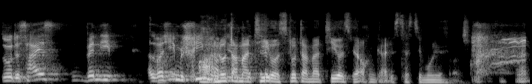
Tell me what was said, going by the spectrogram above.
So, das heißt, wenn die, also was ich eben beschrieben oh, habe. Lothar Matthäus, Lothar Matthäus wäre auch ein geiles Testimonial für euch.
